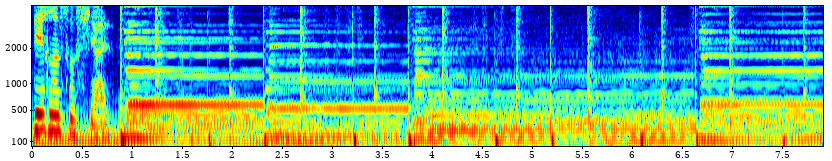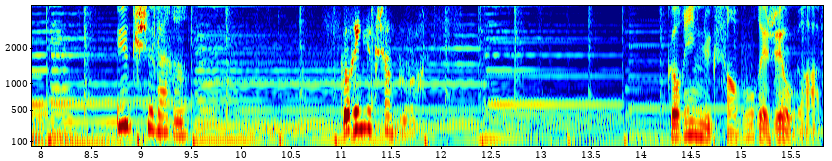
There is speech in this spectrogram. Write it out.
Terrain social. Hugues Chevarin. Corinne Luxembourg. Corinne Luxembourg est géographe.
